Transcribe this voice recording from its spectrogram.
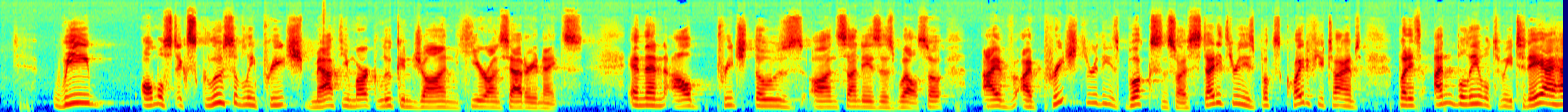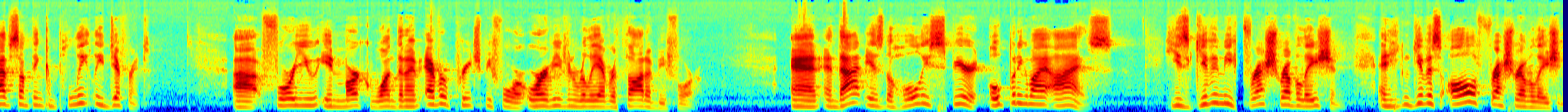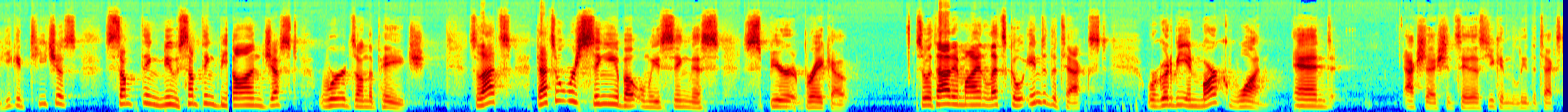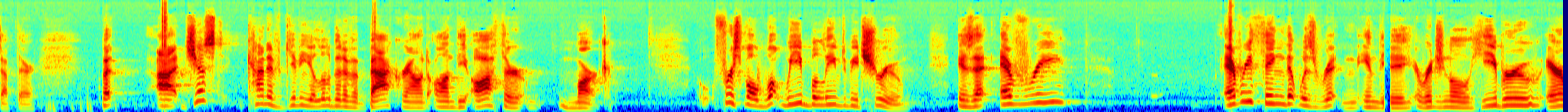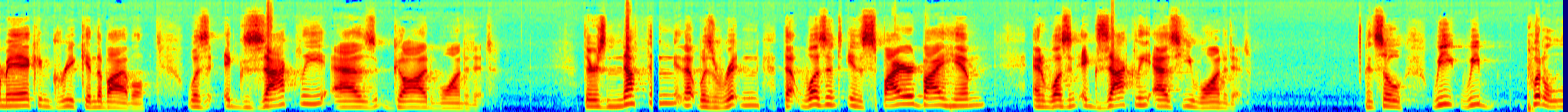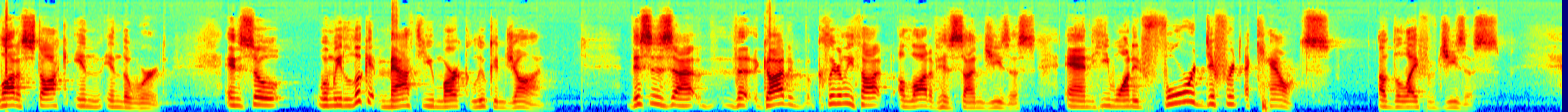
we almost exclusively preach Matthew, Mark, Luke, and John here on Saturday nights. And then I'll preach those on Sundays as well. So I've, I've preached through these books, and so I've studied through these books quite a few times, but it's unbelievable to me. Today I have something completely different uh, for you in Mark 1 than I've ever preached before or have even really ever thought of before. And, and that is the Holy Spirit opening my eyes. He's giving me fresh revelation. And He can give us all fresh revelation. He can teach us something new, something beyond just words on the page. So that's, that's what we're singing about when we sing this Spirit Breakout. So, with that in mind, let's go into the text. We're going to be in Mark 1. And actually, I should say this. You can leave the text up there. But uh, just kind of giving you a little bit of a background on the author, Mark first of all, what we believe to be true is that every everything that was written in the original Hebrew, Aramaic, and Greek in the Bible was exactly as God wanted it. There's nothing that was written that wasn't inspired by Him and wasn't exactly as He wanted it. And so we, we put a lot of stock in, in the Word. And so when we look at Matthew, Mark, Luke, and John, this is uh, the, God clearly thought a lot of his son Jesus, and he wanted four different accounts of the life of Jesus.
